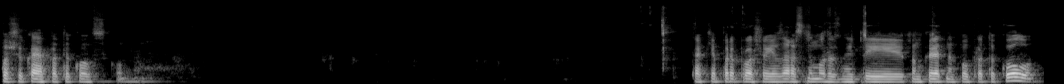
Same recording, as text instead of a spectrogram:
Пошукаю протокол секунду. Так, я перепрошую, я зараз не можу знайти конкретно по протоколу.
